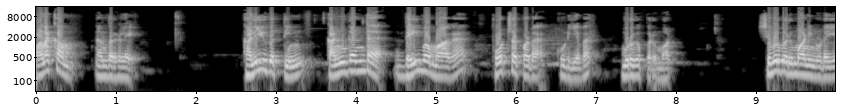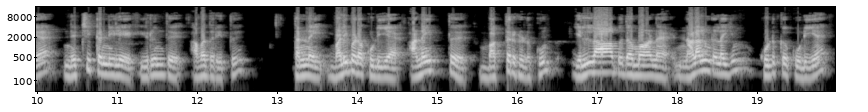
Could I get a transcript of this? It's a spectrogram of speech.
வணக்கம் நண்பர்களே. கலியுகத்தின் கண்கண்ட தெய்வமாக போற்றப்படக்கூடியவர் முருகப்பெருமான். சிவபெருமானினுடைய நெற்றிக்கண்ணிலே இருந்து அவதரித்து தன்னை வழிபடக்கூடிய அனைத்து பக்தர்களுக்கும் எல்லா விதமான நலன்களையும் கொடுக்கக்கூடிய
